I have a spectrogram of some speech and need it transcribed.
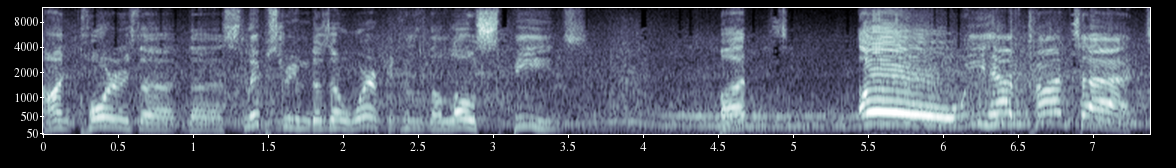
On corners, the, the slipstream doesn't work because of the low speeds. But, oh, we have contact.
